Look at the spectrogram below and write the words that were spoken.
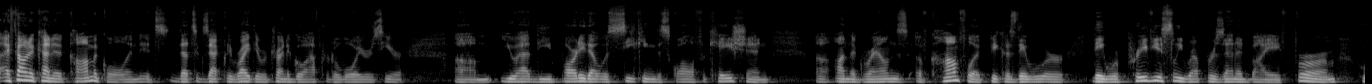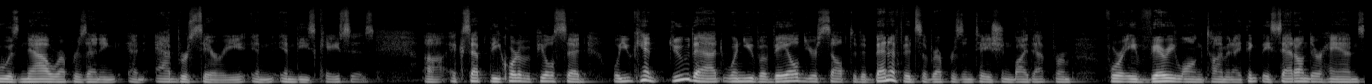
I found it kind of comical, and it's that's exactly right. They were trying to go after the lawyers here. Um, you had the party that was seeking disqualification uh, on the grounds of conflict because they were they were previously represented by a firm who was now representing an adversary in in these cases. Uh, except the Court of Appeal said, well, you can't do that when you've availed yourself to the benefits of representation by that firm for a very long time. And I think they sat on their hands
